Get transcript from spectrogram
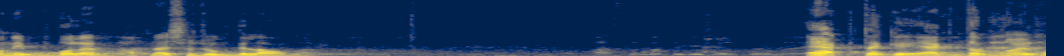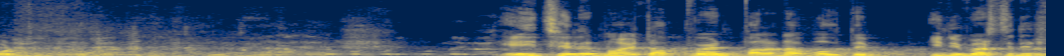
উনি বলেন, আপনার সুযোগ দিলাম আমার। এক থেকে, একদম নয় পর্যন্ত। এই ছেলে নয়টা পয়েন্ট পারে না বলতে, ইউনিভার্সিটির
